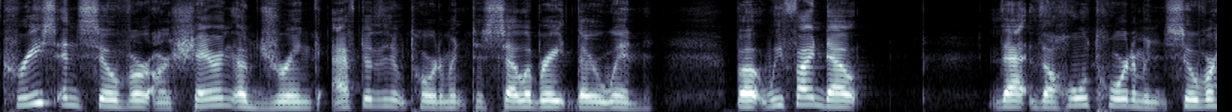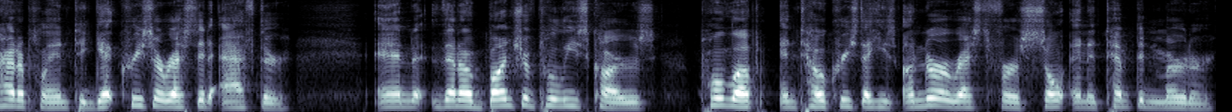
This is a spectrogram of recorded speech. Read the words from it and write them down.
Kreese and Silver are sharing a drink after the tournament to celebrate their win, but we find out that the whole tournament Silver had a plan to get Kreese arrested after, and then a bunch of police cars pull up and tell Kreese that he's under arrest for assault and attempted murder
